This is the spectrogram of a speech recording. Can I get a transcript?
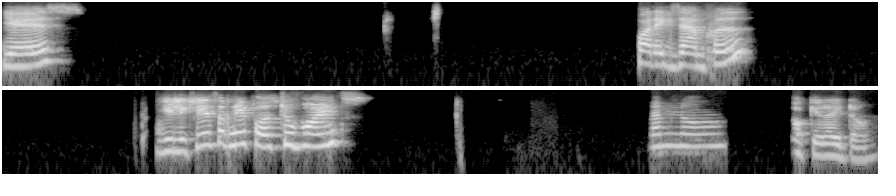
यस फॉर एग्ज़ाम्पल ये लिख लिया सबने first two points ma'am no okay write down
